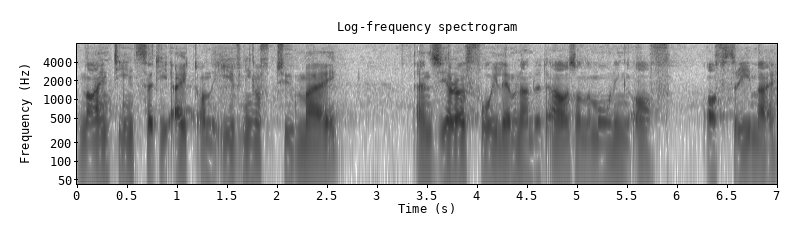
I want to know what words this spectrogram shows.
1938 on the evening of 2 May and 04 1100 hours on the morning of, of 3 May.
